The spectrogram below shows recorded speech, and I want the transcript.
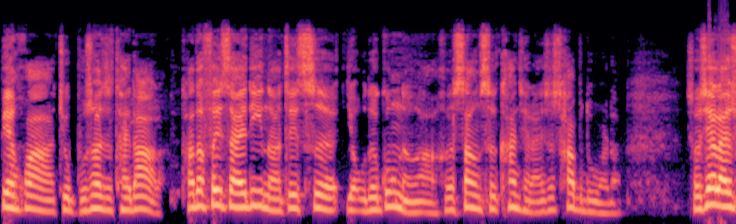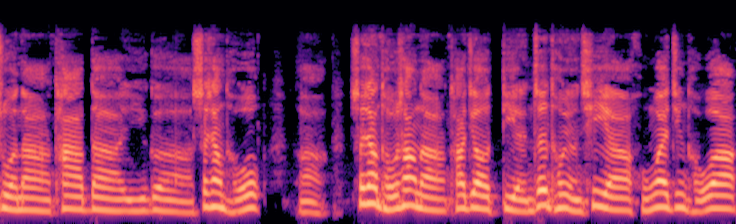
变化就不算是太大了。它的 Face ID 呢，这次有的功能啊和上次看起来是差不多的。首先来说呢，它的一个摄像头。啊，摄像头上呢，它叫点阵投影器啊，红外镜头啊，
